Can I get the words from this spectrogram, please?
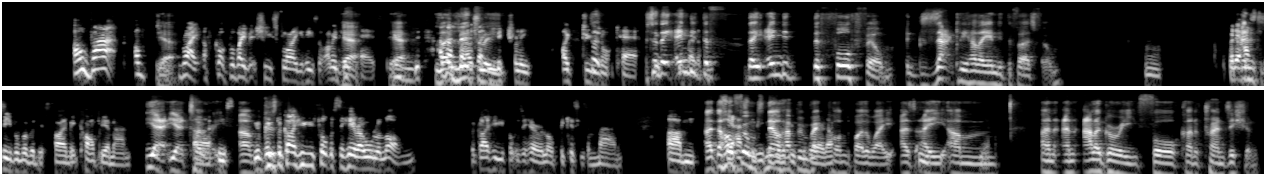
Oh, that. Oh, Yeah, right. I've got the way that she's flying and he's not. I mean, who Yeah, cares? yeah. And Like, that's why I was like, literally- literally, I do So- not care. so It's they ended irrelevant. the they ended the fourth film exactly how they ended the first film. But But it has to be the woman this time. It can't be a man. Yeah, yeah, Uh, totally. he's- um, the guy who you thought was the hero all along, the guy who you thought was the hero all along because he's a man. Um, Uh, the whole films now have been retconned, by the way, as Mm. a um an an allegory for kind of transition.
